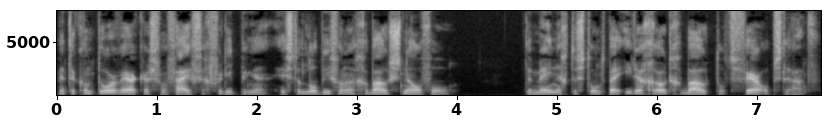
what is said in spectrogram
Met de kantoorwerkers van 50 verdiepingen is de lobby van een gebouw snel vol. De menigte stond bij ieder groot gebouw tot ver op straat.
